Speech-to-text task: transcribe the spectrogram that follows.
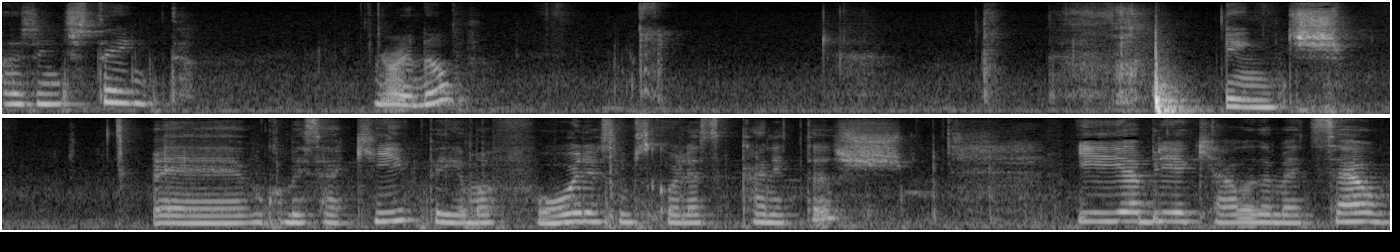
a gente tenta. Não é não? Gente, é, vou começar aqui, peguei uma folha, sempre escolho as canetas. E abri aqui a aula da Metcel.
